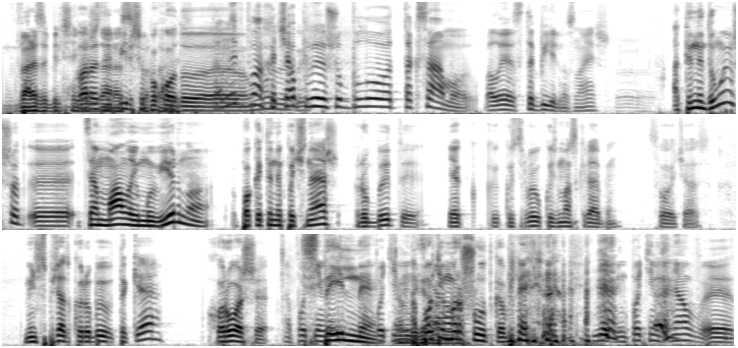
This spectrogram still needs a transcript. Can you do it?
В Два рази більше, два ніж рази зараз більше, походу. Та не е, в два, хоча б щоб було так само, але стабільно, знаєш. А ти не думаєш, що е, це мало ймовірно, поки ти не почнеш робити, як якось робив Кузьма Скрябін свого часу. Він ж спочатку робив таке, хороше, А потім- стильне, потім він а потім зняв. маршрутка, блядь. Ні, він потім зняв е,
